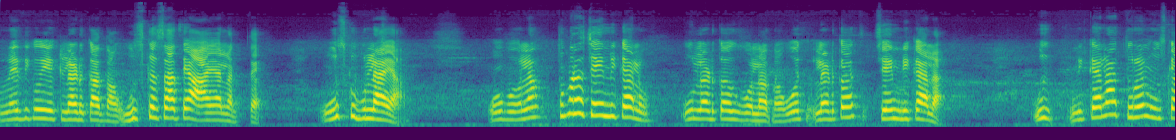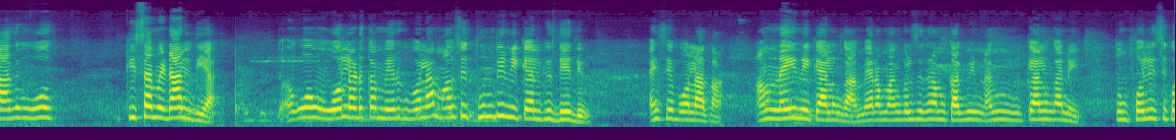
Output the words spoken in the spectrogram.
नहीं देखो एक लड़का था, उसके साथ आया लगता है। उसको बुलाया। वो बोला, तुम्हारा चेन निकालो। वो लड़का को बोला था। वो लड़का चेन निकाला। उस निकाला तुरंत उसका आदमी वो किस्सा में डाल दिया। तो वो वो लड़का मेरे को बोला मौसी तुम भी निकाल के दे दो। ऐसे बोला था। हम नहीं निकालूँगा। मेरा मंगलसूत्र हम कभी हम निकालूँगा नहीं। तुम पुलिस को,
